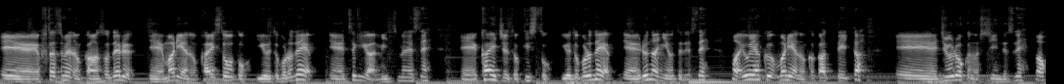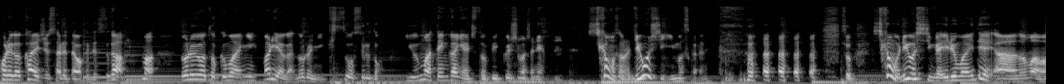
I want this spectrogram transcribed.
えー二つ目の感想である、えーマリアの回想というところで、えー次が三つ目ですね、えー、怪獣とキスというところで、えールナによってですね、まあ、ようやくマリアのかかっていた、えー16のシーンですね、まあ、これが解除されたわけですが、まあ、呪いを解く前にマリアがノルにキスをするという、まあ、展開にはちょっとびっくりしましたね。うんしかもその両親いますからね。そう。しかも両親がいる前で、あの、まあま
